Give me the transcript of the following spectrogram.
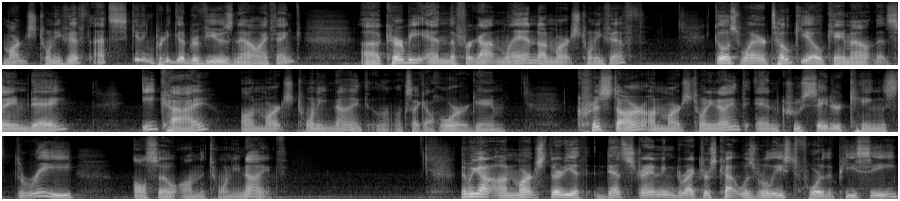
March 25th. That's getting pretty good reviews now, I think. Uh, Kirby and the Forgotten Land on March 25th. Ghostwire Tokyo came out that same day. Ikai on March 29th. Oh, that looks like a horror game. Crystar on March 29th. And Crusader Kings 3 also on the 29th. Then we got on March 30th, Death Stranding Director's Cut was released for the PC.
